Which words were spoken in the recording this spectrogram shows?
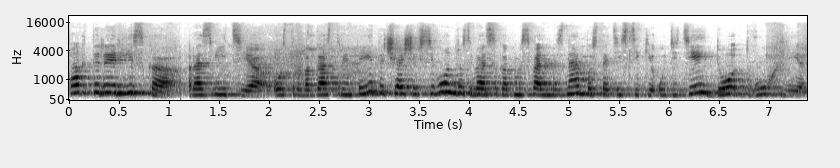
Факторы риска развития острого гастроэнтерита чаще всего он развивается, как мы с вами знаем по статистике, у детей до двух лет.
